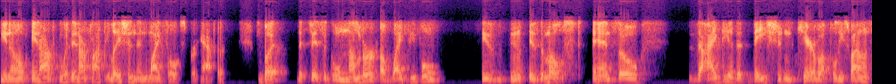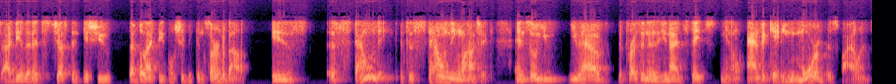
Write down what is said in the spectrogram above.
you know, in our within our population than white folks per capita. But the physical number of white people is is the most. And so the idea that they shouldn't care about police violence, the idea that it's just an issue that black people should be concerned about is astounding. It's astounding logic. And so you you have the president of the United States, you know, advocating more of this violence.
